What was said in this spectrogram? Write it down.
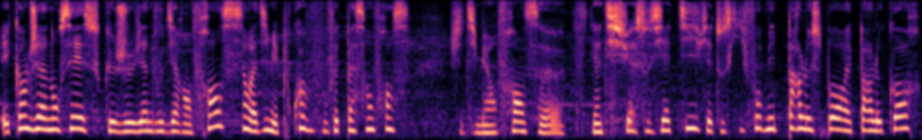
Et quand j'ai annoncé ce que je viens de vous dire en France, on m'a dit mais pourquoi vous ne faites pas ça en France? J'ai dit, mais en France, euh, il y a un tissu associatif, il y a tout ce qu'il faut, mais par le sport et par le corps,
